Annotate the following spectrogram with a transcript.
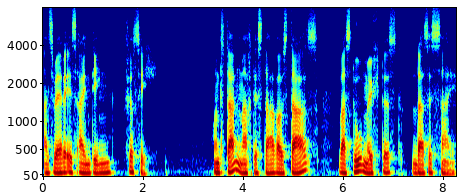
als wäre es ein Ding für sich. Und dann macht es daraus das, was du möchtest, dass es sei.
